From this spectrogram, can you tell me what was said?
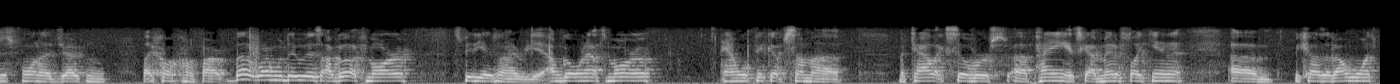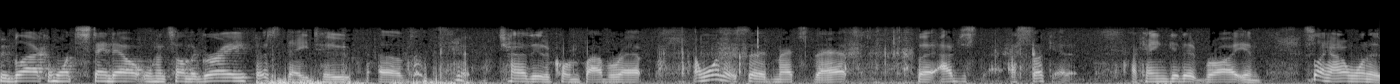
just want to joke and like carbon fiber. But what I'm going to do is I'll go out tomorrow. This video's not over yet. I'm going out tomorrow, and we'll pick up some uh, metallic silver uh, paint. It's got metal flake in it um, because I don't want to be black. I want to stand out when it's on the gray. This is day two of trying to do the carbon fiber wrap. I wanted it so it matched that, but I just I suck at it. I can't get it right, and it's like I don't want to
